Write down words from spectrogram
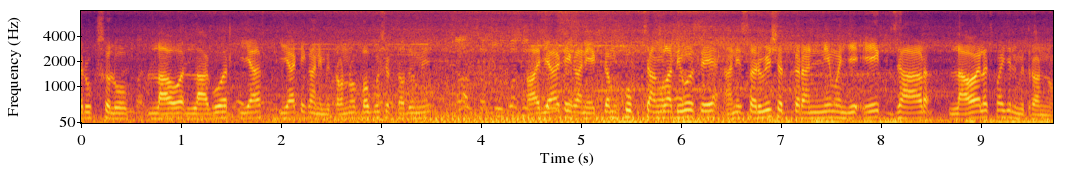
वृक्ष लोक लाव लागवड या या ठिकाणी मित्रांनो बघू शकता तुम्ही. आज या ठिकाणी एकदम खूप चांगला दिवस आहे आणि सर्व शेतकऱ्यांनी म्हणजे एक झाड लावायलाच पाहिजे मित्रांनो.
